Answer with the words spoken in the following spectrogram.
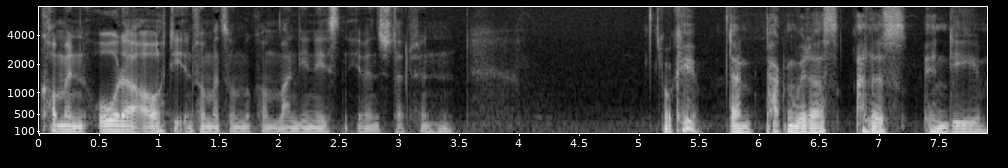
kommen oder auch die Informationen bekommen, wann die nächsten Events stattfinden. Okay, dann packen wir das alles in die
